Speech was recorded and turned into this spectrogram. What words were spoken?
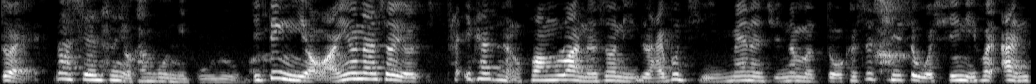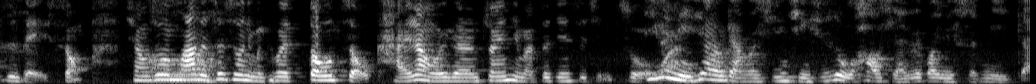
对，那先生有看过你哺乳吗？一定有啊，因为那时候有他一开始很慌乱的时候，你来不及 manage 那么多。可是其实我心里会暗自北宋，想说哦妈的，这时候你们可不可以都走开，让我一个人专心把这件事情做？因为你现在有两个心情，其实我好奇还是关于神秘感，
